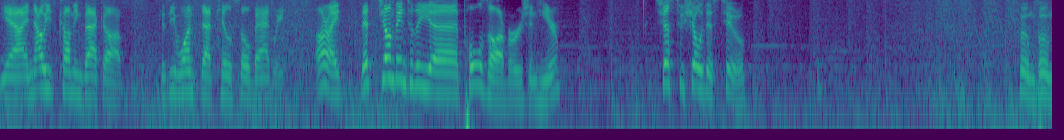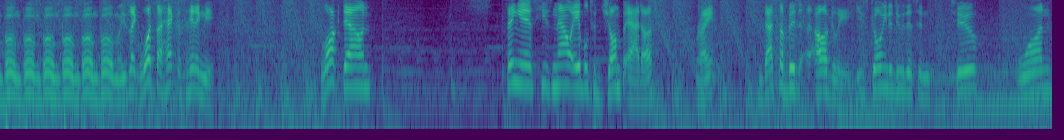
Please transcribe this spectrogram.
Yeah, and now he's coming back up. Because he wants that kill so badly. Alright, let's jump into the uh, Pulsar version here. Just to show this too. Boom, boom, boom, boom, boom, boom, boom, boom. He's like, what the heck is hitting me? Lockdown. Thing is, he's now able to jump at us, right? That's a bit ugly. He's going to do this in two, one.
